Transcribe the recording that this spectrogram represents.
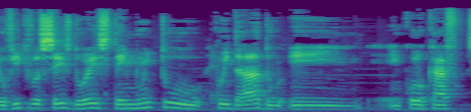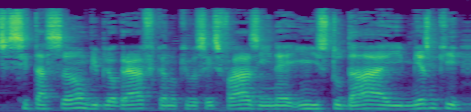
Eu vi que vocês dois têm muito cuidado em, em colocar citação bibliográfica no que vocês fazem, né, em estudar e mesmo que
